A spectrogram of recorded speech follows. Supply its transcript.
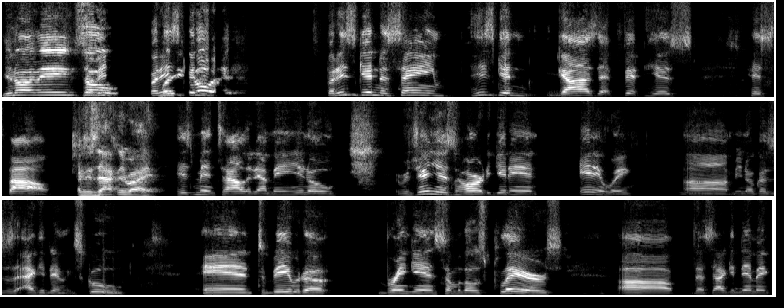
You know what I mean? So but, he, but he's, but he's getting, but he's getting the same, he's getting guys that fit his his style. That's exactly right. His mentality. I mean, you know, Virginia is hard to get in anyway, um, you know, because it's an academic school. And to be able to bring in some of those players uh, that's academic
